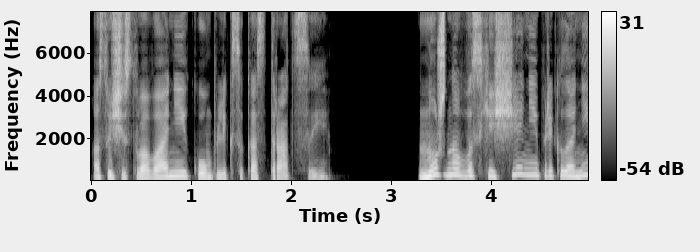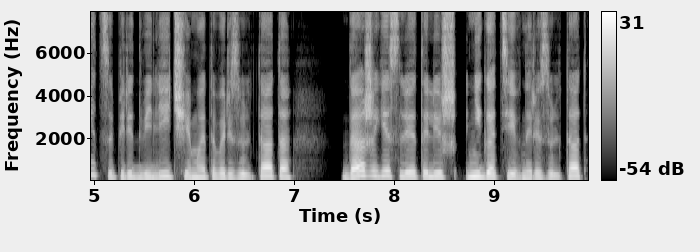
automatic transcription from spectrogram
о существовании комплекса кастрации. Нужно в восхищении преклониться перед величием этого результата, даже если это лишь негативный результат,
